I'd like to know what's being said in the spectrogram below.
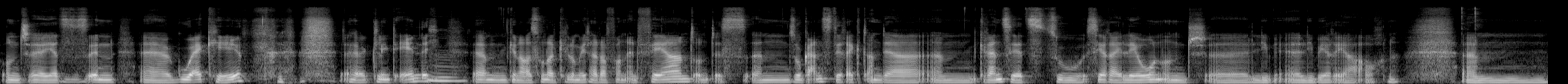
Und äh, jetzt ist es in äh, Gueke, äh, klingt ähnlich. Mhm. Ähm, genau, ist 100 Kilometer davon entfernt und ist ähm, so ganz direkt an der ähm, Grenze jetzt zu Sierra Leone und äh, äh, Liberia auch. Ne? Ähm,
